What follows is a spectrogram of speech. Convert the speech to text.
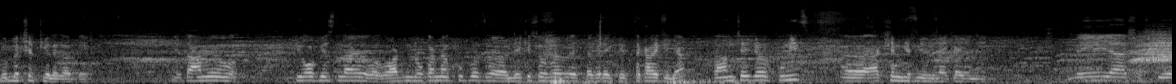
दुर्लक्षित केलं जाते इथं आम्ही पी ऑफिसला वाटून लोकांना खूपच लेखीसोबत तक्रार तक्रार केल्या. तर आमच्या याच्यावर कुणीच ॲक्शन घेतलेली नाही काही नाही. मी या शासकीय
